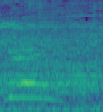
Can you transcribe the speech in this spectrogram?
Jesus!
